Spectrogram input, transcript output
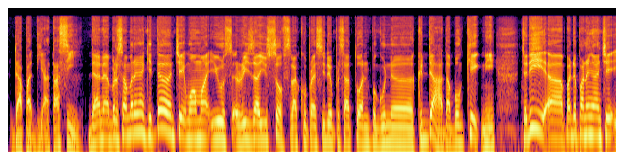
dapat diatasi. Dan uh, bersama dengan kita Encik Muhammad Yus Riza Yusof selaku Presiden Persatuan Pengguna Kedah ataupun KEK ni. Jadi uh, pada pandangan Encik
